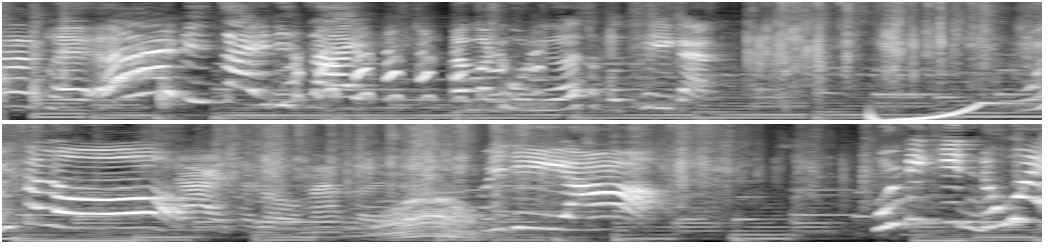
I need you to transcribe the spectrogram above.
มากๆเลยเอ้ยดีใจดีใจ เรามาดูเนื้อสกุชชี่กัน อุ้ยสโลว์ใช่สโลว์มากเลย Whoa. อุ้ยดีอะอุ้ยมีกลิ่นด้วย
